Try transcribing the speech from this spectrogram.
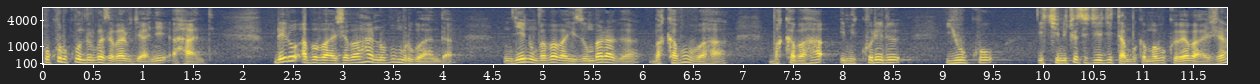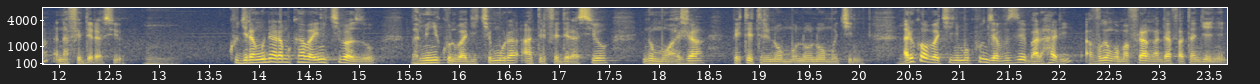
Kuko urukundo rwose barujyanye ahandi. Rero abo baje aba hano bo mu rwanda njye numva babaha izo mbaraga bakabubaha bakabaha imikorere y'uko ikintu cyose kigiye gitambuka amaboko y'abaja na federasiyo. Kugira ngo niharamuka habaye n'ikibazo bamenye ukuntu bagikemura entre federasiyo n'umuaja petetre n'uwo mukinnyi ariko abo bakinnyi mukunzi yavuze barahari avuga ngo amafaranga ndayafata njyenyine.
